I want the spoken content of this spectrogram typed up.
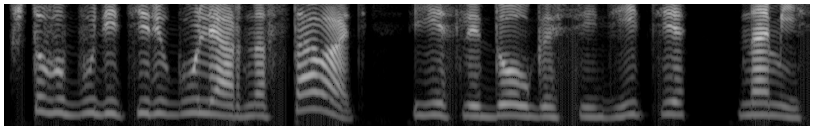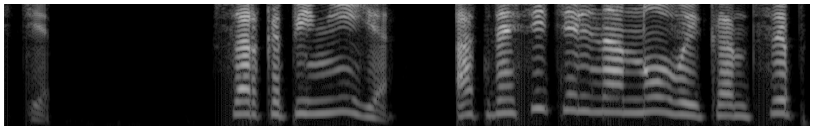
что вы будете регулярно вставать, если долго сидите на месте. Саркопения – относительно новый концепт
